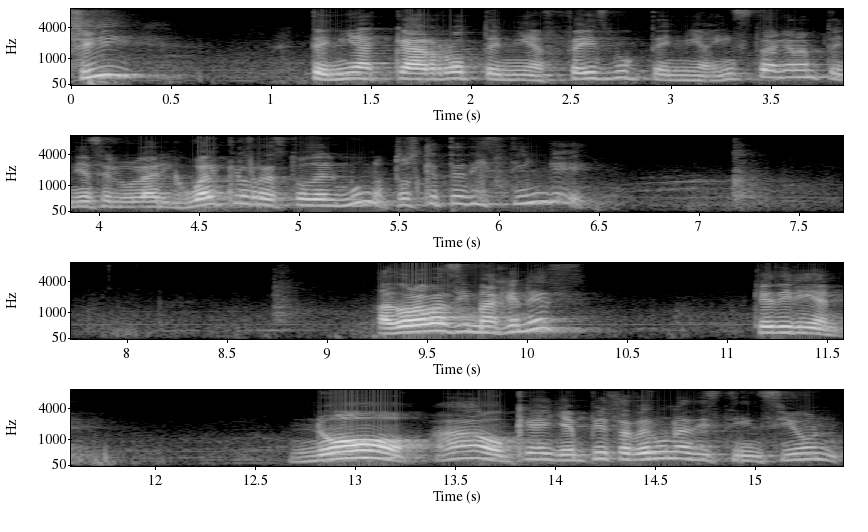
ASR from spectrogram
Sí, tenía carro, tenía Facebook, tenía Instagram, tenía celular, igual que el resto del mundo. Entonces, ¿qué te distingue? ¿Adorabas imágenes? ¿Qué dirían? No. Ah, ok, ya empieza a haber una distinción.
